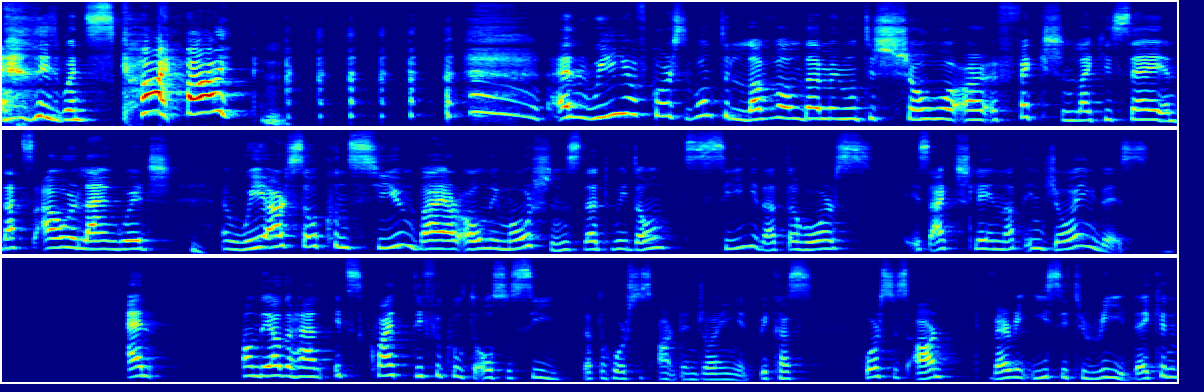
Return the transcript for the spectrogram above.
And it went sky high. Mm. And we of course want to love on them and want to show our affection like you say and that's our language. And we are so consumed by our own emotions that we don't see that the horse is actually not enjoying this. And on the other hand it's quite difficult to also see that the horses aren't enjoying it because horses aren't very easy to read. They can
